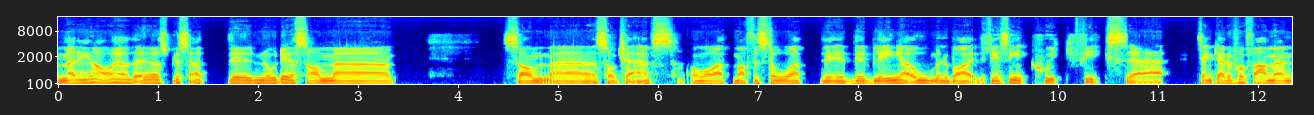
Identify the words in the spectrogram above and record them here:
Men ja, jag, jag skulle säga att det är nog det som eh, som, eh, som krävs. Och att man förstår att det, det blir inga omedelbara, det finns ingen quick fix. Eh. Sen kan du få fram en,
